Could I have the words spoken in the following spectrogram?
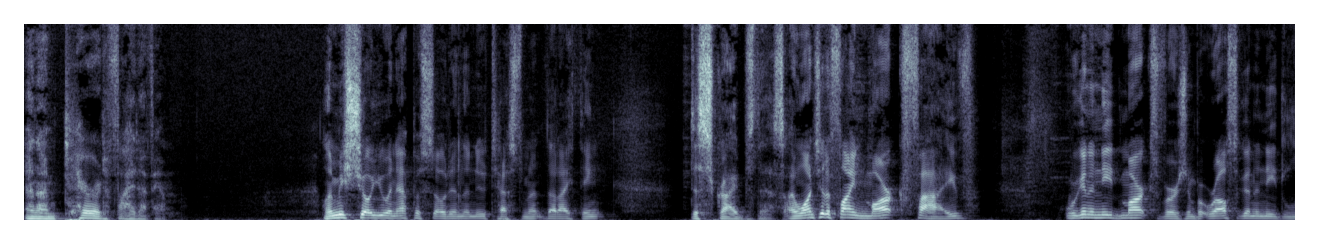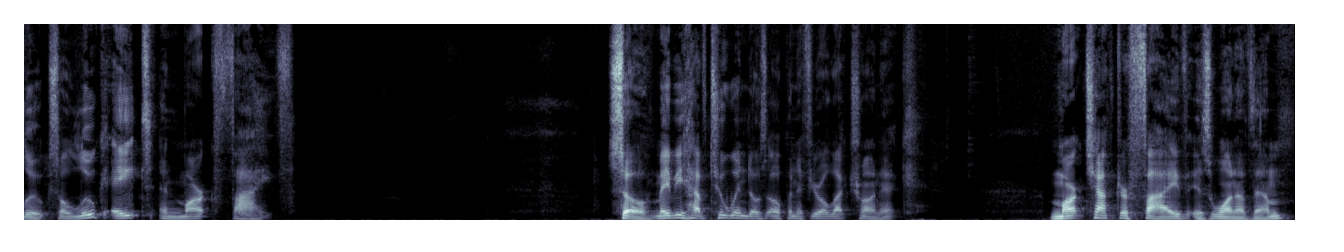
and I'm terrified of him. Let me show you an episode in the New Testament that I think describes this. I want you to find Mark 5. We're going to need Mark's version, but we're also going to need Luke. So Luke 8 and Mark 5. So maybe have two windows open if you're electronic. Mark chapter 5 is one of them,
